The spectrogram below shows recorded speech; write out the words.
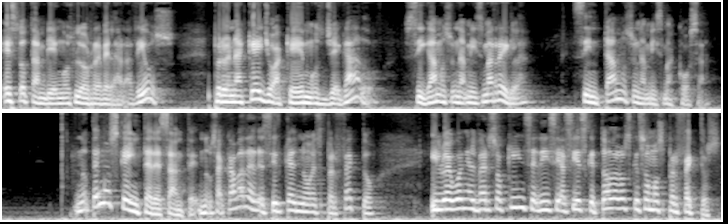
esto también os lo revelará Dios. Pero en aquello a que hemos llegado, sigamos una misma regla, sintamos una misma cosa. Notemos qué interesante, nos acaba de decir que Él no es perfecto. Y luego en el verso 15 dice, así es que todos los que somos perfectos,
